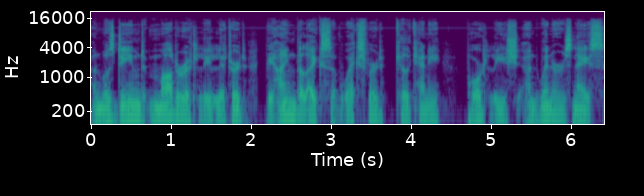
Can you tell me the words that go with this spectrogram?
and was deemed moderately littered behind the likes of Wexford, Kilkenny, Portlaoise, and Winners Naas.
